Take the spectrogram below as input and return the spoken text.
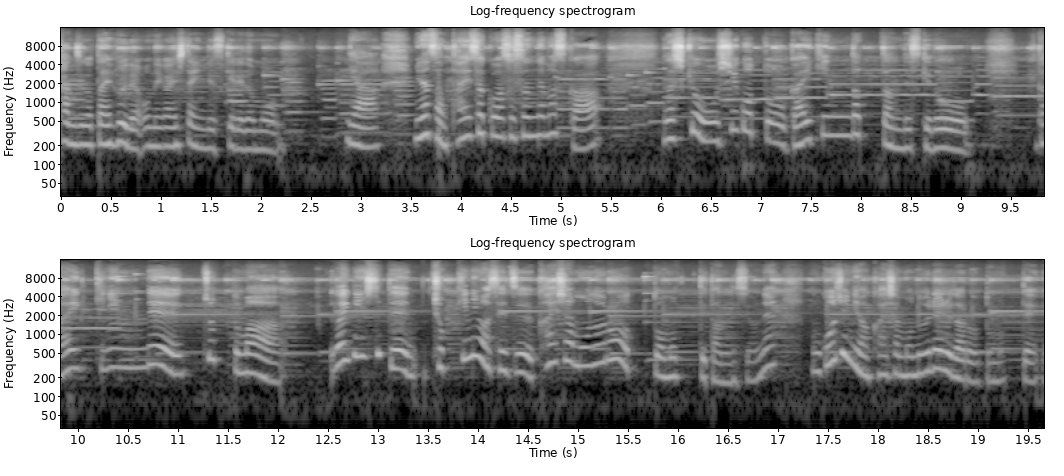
感じの台風でお願いしたいんですけれども。いや皆さん対策は進んでますか？私今日お仕事外勤だったんですけど外勤でちょっとまあ外勤してて直帰にはせず会社戻ろうと思ってたんですよね。5時には会社戻れるだろうと思って。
